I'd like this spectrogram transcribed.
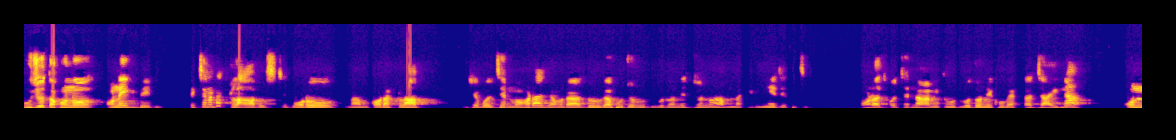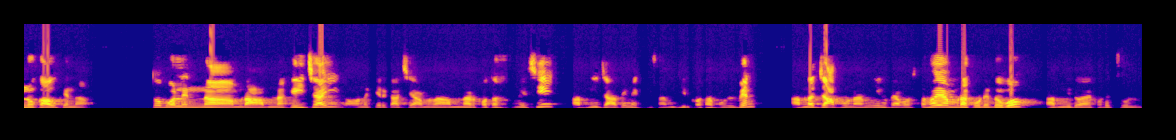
পুজো তখনও অনেক দেরি। দেখছেন একটা ক্লাব এসছে, বড় নাম করা ক্লাব। সে বলছেন, মহারাজ, আমরা দুর্গাপুজোর উদ্বোধনের জন্য আপনাকে নিয়ে যেতে চাই। মহারাজ বলছেন, না, আমি তো উদ্বোধনে খুব একটা যাই না, অন্য কাউকে না। তো বলেন না, আমরা আপনাকেই চাই, অনেকের কাছে আমরা আপনার কথা শুনেছি, আপনি যাবেন, একটু স্বামীজির কথা বলবেন, আমরা যা প্রণামীর ব্যবস্থা হয় আমরা করে দেবো, আপনি দয়া করে চলুন।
